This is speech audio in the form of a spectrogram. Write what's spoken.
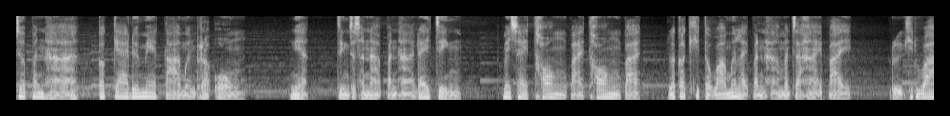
เจอปัญหาก็แก้ด้วยเมตตาเหมือนพระองค์ เนี่ยจึงจะชนะปัญหาได้จริง ไม่ใช่ท่องไปท่องไป แล้วก็คิดแต่ว่าเมื่อไหร่ปัญหามันจะหายไป หรือคิดว่า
